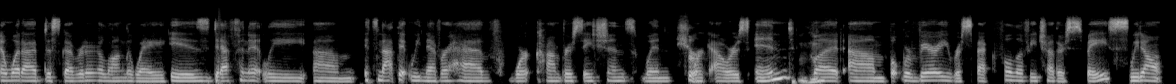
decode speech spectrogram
and what I've discovered along the way is definitely um, it's not that we never have work conversations when sure. work hours end, mm-hmm. but um, but we're very respectful of each other's space. We don't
